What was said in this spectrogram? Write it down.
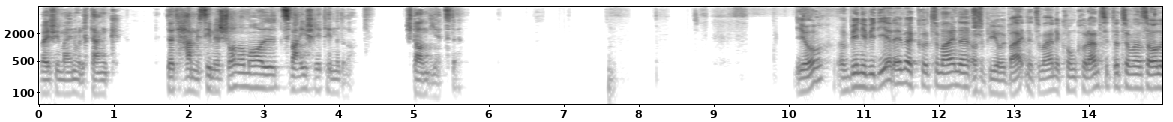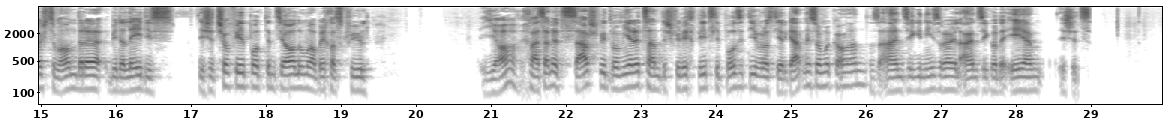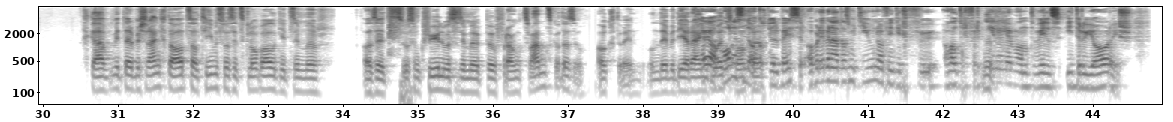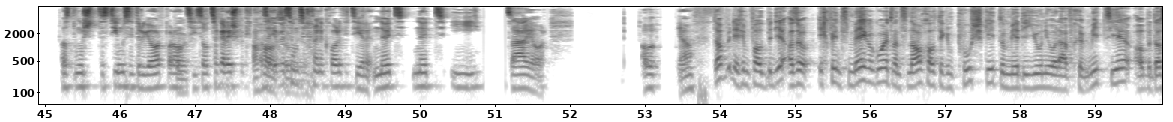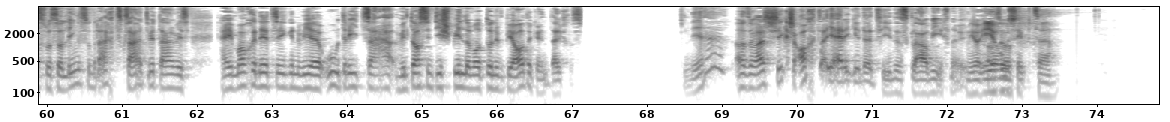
Weißt du, ich meine, weil ich denke, dort haben, sind wir schon einmal zwei Schritte hinten dran. Stand jetzt. Ja, bin ich bei dir eben zum einen, also bei euch beiden, zum einen Konkurrenzsituation, wenn du anschaust, zum anderen bei den Ladies ist jetzt schon viel Potenzial um, aber ich habe das Gefühl, ja, ich weiß auch nicht, das Selbstbild, das wir jetzt haben, ist vielleicht ein bisschen positiver als die Ergebnisse, die wir gehabt haben. Also einzig in Israel, einzig oder EM ist jetzt, ich glaube, mit der beschränkten Anzahl Teams, die es jetzt global gibt, sind wir, also jetzt aus dem Gefühl, wo sind wir etwa auf Rang 20 oder so, aktuell. Und eben die Ränge ja, ja, gut sind aktuell besser. Aber eben auch das mit Juno finde ich für, halte ich für ja. irrelevant, weil es in drei Jahren ist. Also du musst, das Team muss in drei Jahren parat sein, sozusagen respektive, also eben so, um sich ja. können qualifizieren, nicht, nicht in zehn Jahren. Aber ja. Da bin ich im Fall bei dir. Also ich finde es mega gut, wenn es nachhaltig einen Push gibt und wir die Junior einfach mitziehen können. Aber das, was so links und rechts gesagt wird, teilweise, hey, machen jetzt irgendwie U13, weil das sind die Spieler, die die Olympiade gehen, denke ich. Ja, also weißt du, schickst 18-Jährige dorthin, das glaube ich nicht. Ja, eher also, 17.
